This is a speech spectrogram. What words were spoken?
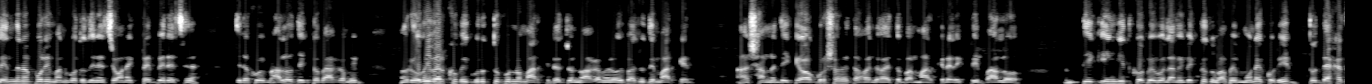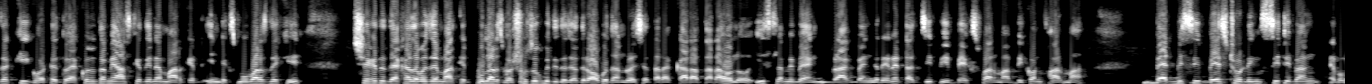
লেনদেনের পরিমাণ গত দিনের চেয়ে অনেকটাই বেড়েছে, যেটা খুবই ভালো দিক। তবে আগামী রবিবার খুবই গুরুত্বপূর্ণ মার্কেটের জন্য আগামী রবিবার যদি মার্কেট সামনের দিকে অগ্রসর হয়, তাহলে হয়তো বা মার্কেটের একটি ভালো দিক ইঙ্গিত করবে বলে আমি ব্যক্তিগতভাবে মনে করি। তো দেখা যাক কি ঘটে। তো এখন তো আমি আজকে দিনে মার্কেট ইন্ডেক্স মুভার্স দেখি। সেক্ষেত্রে দেখা যাবে যে মার্কেট পুলার্স বা সুযোগ বৃদ্ধিতে যাদের অবদান রয়েছে তারা কারা? তারা হলো Islami Bank, BRAC Bank, Renata, GP, Bex Pharma, Beacon Pharma BATBC Best Holding, City Bank এবং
